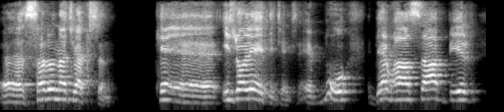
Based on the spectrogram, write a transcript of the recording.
e, sarınacaksın, ke, e, izole edeceksin. E, bu devasa bir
